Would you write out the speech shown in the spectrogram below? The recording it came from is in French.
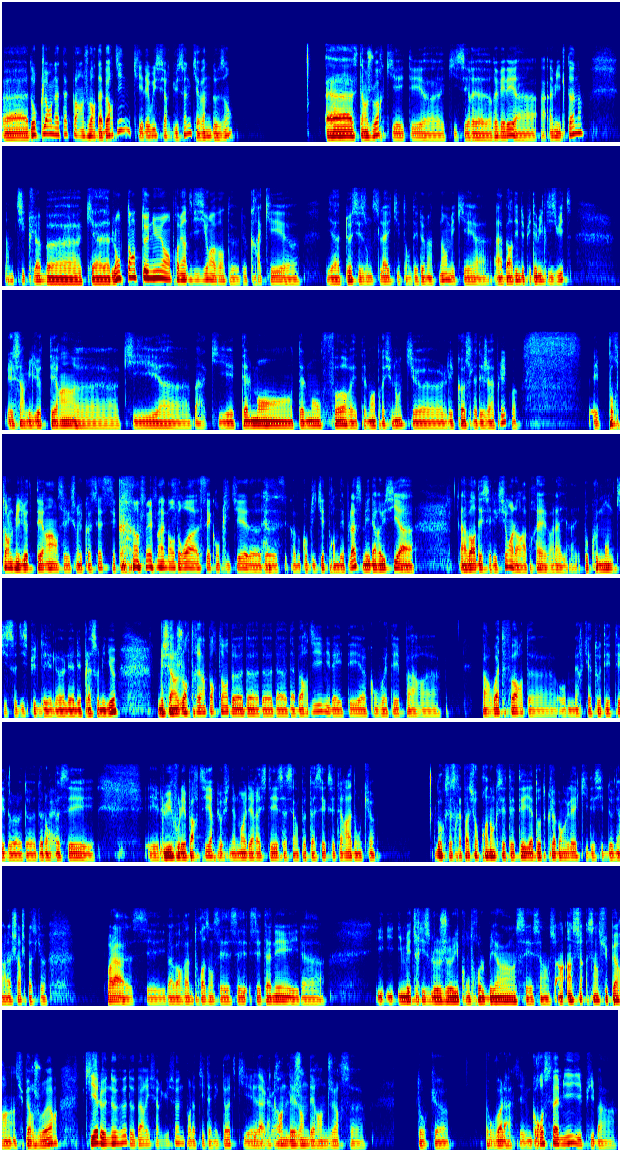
Euh, donc là, on attaque par un joueur d'Aberdeen qui est Lewis Ferguson, qui a 22 ans. Euh, c'est un joueur qui euh, s'est révélé à, Hamilton, un petit club qui a longtemps tenu en première division avant de, craquer. il y a deux saisons de cela qui est en D2 maintenant, mais qui est à Aberdeen depuis 2018. Et c'est un milieu de terrain qui, bah, qui est tellement, fort et tellement impressionnant que l'Écosse l'a déjà appelé. Et pourtant, le milieu de terrain en sélection écossaise, c'est quand même un endroit assez compliqué. De, c'est quand même compliqué de prendre des places, mais il a réussi à, avoir des sélections. Alors après, voilà, il y a beaucoup de monde qui se dispute les, les, les places au milieu, mais c'est un joueur très important d'Aberdeen. Il a été euh, convoité par par Watford au mercato d'été de, l'an passé. Et, et lui voulait partir, puis finalement il est resté, ça s'est un peu tassé, etc. Donc, euh, donc ce serait pas surprenant que cet été il y a d'autres clubs anglais qui décident de venir à la charge parce que voilà, il va avoir 23 ans cette année, il a, il, maîtrise le jeu, il contrôle bien, c'est un, un, super, un super joueur qui est le neveu de Barry Ferguson pour la petite anecdote, qui est la grande légende des Rangers. Euh. Donc, euh, donc voilà, c'est une grosse famille et puis ben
